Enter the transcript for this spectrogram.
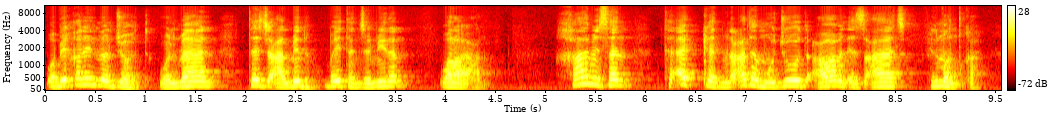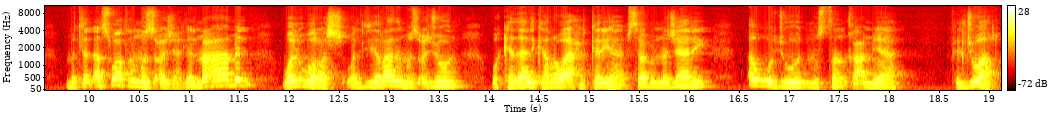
وبقليل من الجهد والمال تجعل منه بيتا جميلا ورائعا. خامسا تأكد من عدم وجود عوامل إزعاج في المنطقة مثل الأصوات المزعجة للمعامل والورش والجيران المزعجون وكذلك الروائح الكريهة بسبب المجاري أو وجود مستنقع مياه في الجوار.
